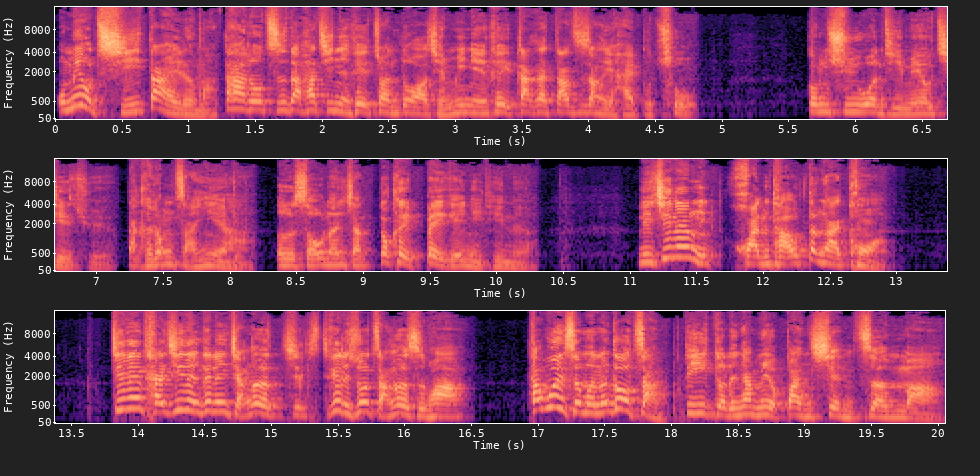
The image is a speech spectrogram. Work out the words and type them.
我没有期待了嘛？大家都知道他今年可以赚多少钱，明年可以大概大致上也还不错。供需问题没有解决，打开通展业啊，耳熟能详，都可以背给你听的。你今天你反头瞪来看，今天台积电跟你讲二，跟你说涨二十趴，它为什么能够涨？第一个，人家没有办现增嘛，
